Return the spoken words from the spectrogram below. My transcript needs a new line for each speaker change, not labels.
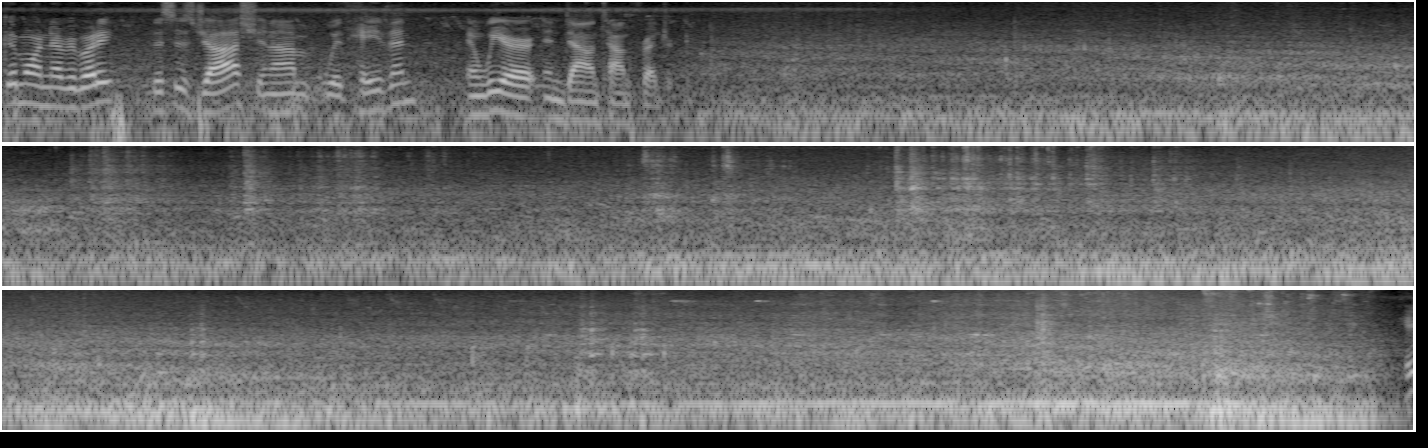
Good morning, everybody. This is Josh, and I'm with Haven, and we are in downtown Frederick.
